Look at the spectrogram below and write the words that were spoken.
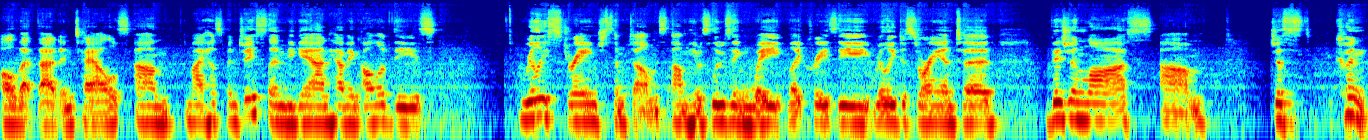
all that that entails, um, my husband Jason began having all of these really strange symptoms. Um, he was losing weight like crazy, really disoriented, vision loss, um, just couldn't,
